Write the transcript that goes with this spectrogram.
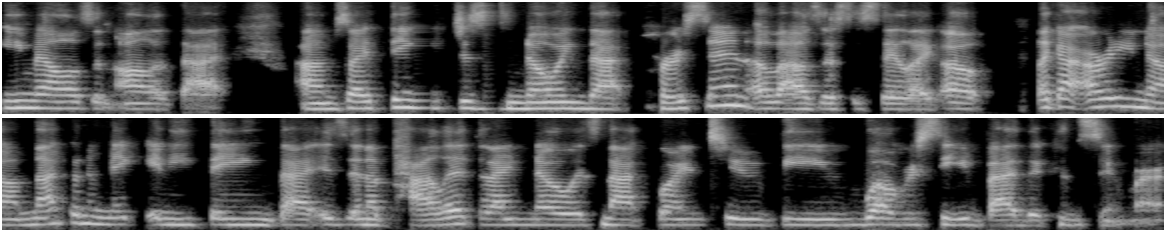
emails and all of that. Um, so I think just knowing that person allows us to say, like, oh, like I already know I'm not going to make anything that is in a palette that I know is not going to be well received by the consumer.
